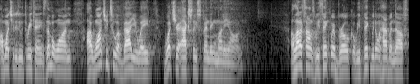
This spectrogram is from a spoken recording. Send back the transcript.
I want you to do three things. Number one, I want you to evaluate what you're actually spending money on. A lot of times we think we're broke or we think we don't have enough.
